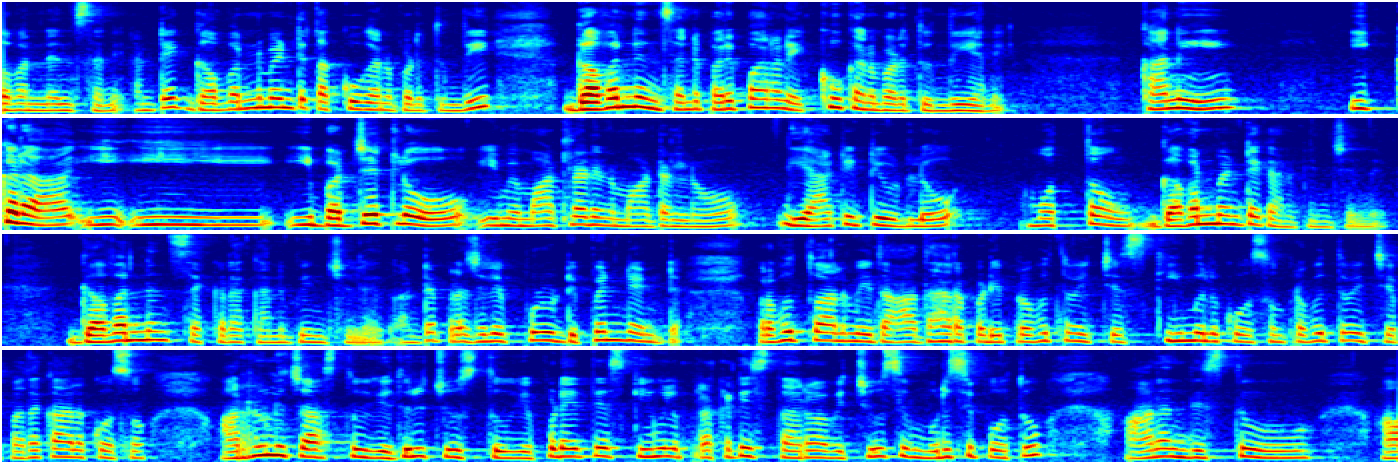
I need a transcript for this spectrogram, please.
గవర్నెన్స్ అని. అంటే గవర్నమెంట్ తక్కువ కనపడుతుంది గవర్నెన్స్ అంటే పరిపాలన ఎక్కువ కనబడుతుంది అని. కానీ ఇక్కడ ఈ ఈ ఈ బడ్జెట్లో ఈమె మాట్లాడిన మాటల్లో ఈ యాటిట్యూడ్లో మొత్తం గవర్నమెంటే కనిపించింది. గవర్నెన్స్ ఎక్కడ కనిపించలేదు. అంటే ప్రజలు ఎప్పుడూ డిపెండెంట్ ప్రభుత్వాల మీద ఆధారపడి ప్రభుత్వం ఇచ్చే స్కీముల కోసం ప్రభుత్వం ఇచ్చే పథకాల కోసం అర్రులు చేస్తూ ఎదురు చూస్తూ ఎప్పుడైతే స్కీములు ప్రకటిస్తారో అవి చూసి మురిసిపోతూ ఆనందిస్తూ "ఆ,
